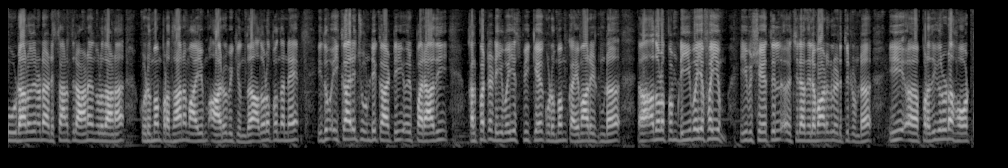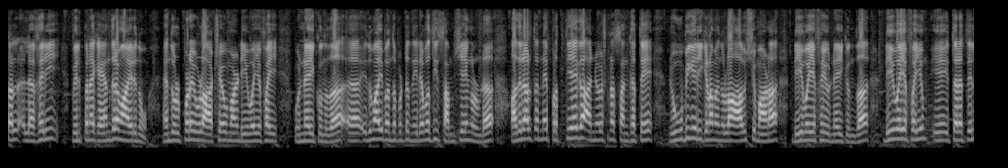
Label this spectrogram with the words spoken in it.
ഗൂഢാലോചനയുടെ അടിസ്ഥാനത്തിലാണ് എന്നുള്ളതാണ് കുടുംബം പ്രധാനമായും ആരോപിക്കുന്നത്. അതോടൊപ്പം തന്നെ ഇത് ഇക്കാര്യം ചൂണ്ടിക്കാട്ടി ഒരു പരാതി കൽപ്പറ്റ ഡിവൈഎസ്പിക്ക് കുടുംബം കൈമാറിയിട്ടുണ്ട്. അതോടൊപ്പം ഡിവൈഎഫ്ഐയും ഈ വിഷയത്തിൽ ചില നിലപാടുകൾ എടുത്തിട്ടുണ്ട്. ഈ പ്രതികളുടെ ഹോട്ടൽ ലഹരി വിൽപ്പന കേന്ദ്രമായിരുന്നു എന്നുൾപ്പെടെയുള്ള ആക്ഷേപമാണ് ഡിവൈഎഫ്ഐ ഉന്നയിക്കുന്നത്. ഇതുമായി ബന്ധപ്പെട്ട് നിരവധി സംശയങ്ങളുണ്ട്. അതിനാൽ തന്നെ പ്രത്യേക അന്വേഷണ സംഘത്തെ രൂപീകരിക്കണം എന്നുള്ള ആവശ്യമാണ് ഡിവൈഎഫ്ഐ ഉന്നയിക്കുന്നത്. ഡിവൈഎഫ്ഐയും ഇത്തരത്തിൽ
